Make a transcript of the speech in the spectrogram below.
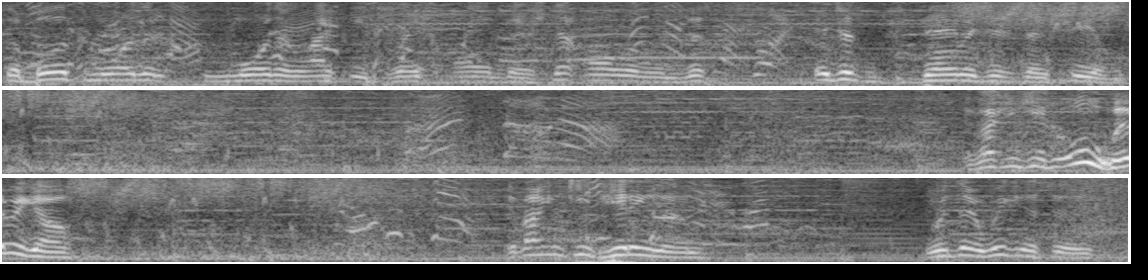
The bullets more than more than likely break all of theirs. Not all of them. Just it just damages their shields. If I can keep, oh, here we go. If I can keep hitting them with their weaknesses,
